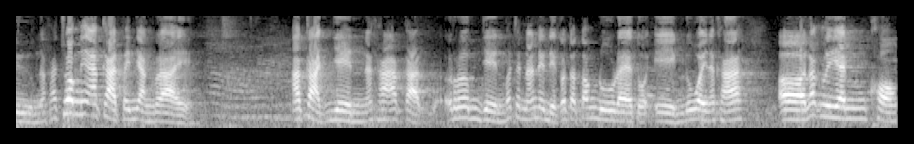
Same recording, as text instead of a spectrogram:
ลืมนะคะ ช่วงนี้อากาศเป็นอย่างไร อากาศเย็นนะคะ อากาศเริ่มเย็น เพราะฉะนั้นเด็กๆก็จะต้องดูแลตัวเองด้วยนะคะนักเรียนของ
